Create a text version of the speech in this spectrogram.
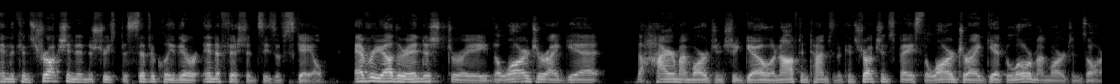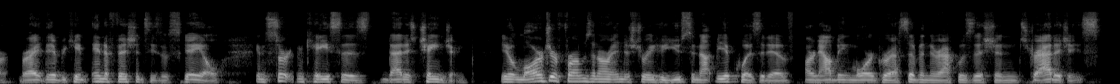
in the construction industry specifically, there are inefficiencies of scale. Every other industry, the larger I get, the higher my margin should go. And oftentimes in the construction space, the larger I get, the lower my margins are, right? They became inefficiencies of scale. In certain cases, that is changing. You know, larger firms in our industry who used to not be acquisitive are now being more aggressive in their acquisition strategies.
